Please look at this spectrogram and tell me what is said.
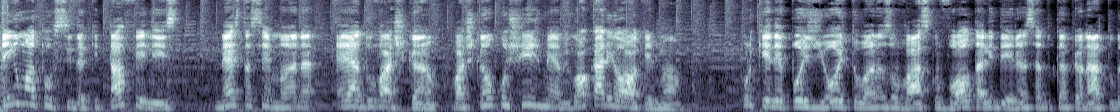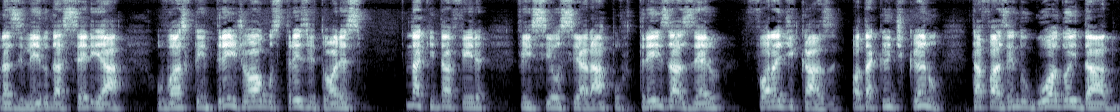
Tem uma torcida que tá feliz nesta semana é a do Vascão. Vascão com X mesmo, igual carioca, irmão porque depois de oito anos o Vasco volta à liderança do Campeonato Brasileiro da Série A. O Vasco tem três jogos, três vitórias. Na quinta-feira, venceu o Ceará por 3 a 0 fora de casa. O atacante Cano está fazendo o gol adoidado.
